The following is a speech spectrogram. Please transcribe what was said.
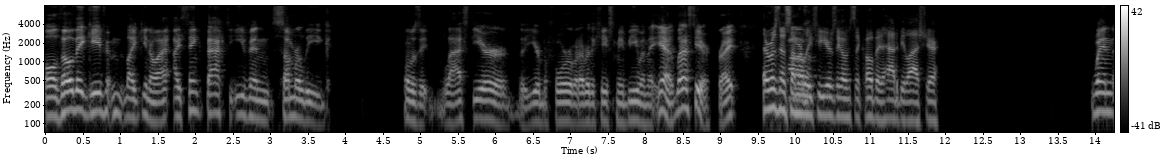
although they gave him like you know, I, I think back to even summer league. What was it last year or the year before, or whatever the case may be? When they yeah, last year, right? There was no summer um, league two years ago because of COVID. It had to be last year when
